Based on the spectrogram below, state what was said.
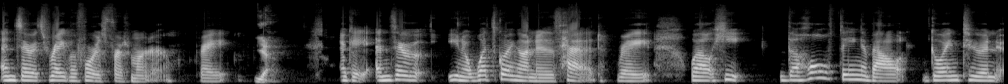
And so it's right before his first murder, right? Yeah. Okay, and so you know what's going on in his head, right? Well, he the whole thing about going to an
